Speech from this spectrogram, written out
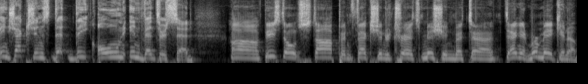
injections that the own inventors said, uh, these don't stop infection or transmission, but uh, dang it, we're making a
